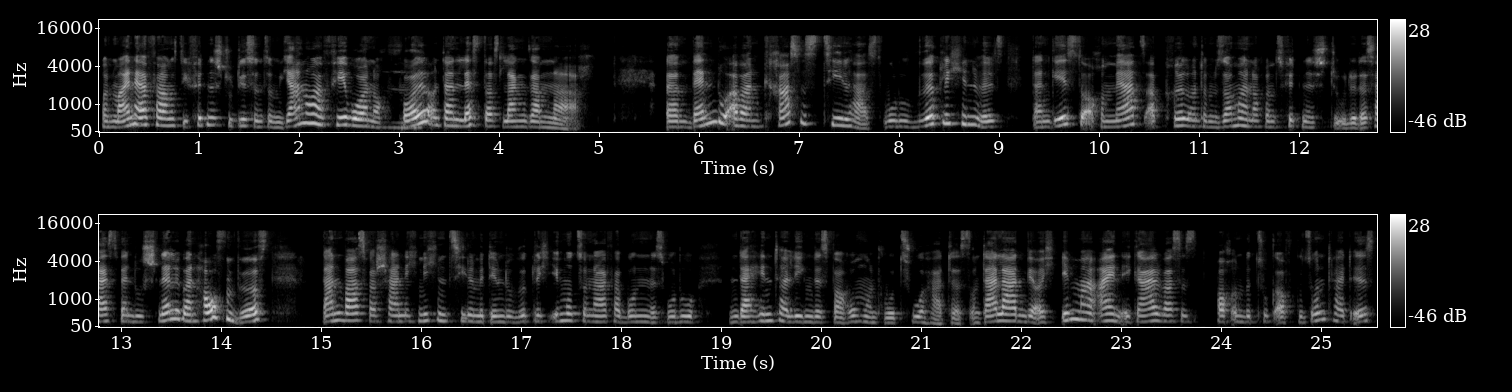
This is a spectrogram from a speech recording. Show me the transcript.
Und meine Erfahrung ist, die Fitnessstudios sind so im Januar, Februar noch Mhm. voll und dann lässt das langsam nach. Ähm, wenn du aber ein krasses Ziel hast, wo du wirklich hin willst, dann gehst du auch im März, April und im Sommer noch ins Fitnessstudio. Das heißt, wenn du es schnell über den Haufen wirfst, dann war es wahrscheinlich nicht ein Ziel, mit dem du wirklich emotional verbunden bist, wo du ein dahinterliegendes Warum und Wozu hattest. Und da laden wir euch immer ein, egal was es auch in Bezug auf Gesundheit ist.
